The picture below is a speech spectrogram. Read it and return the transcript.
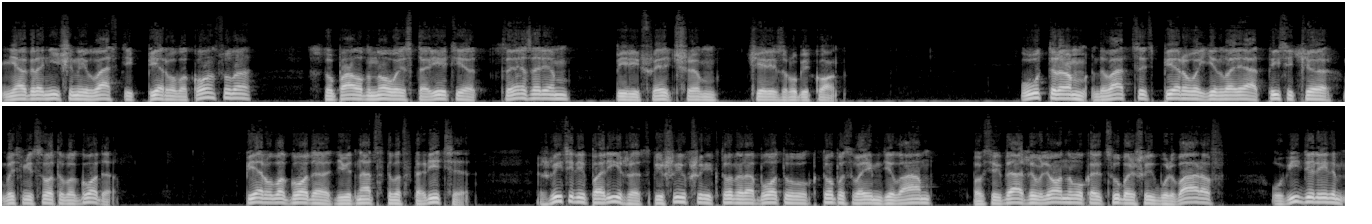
неограниченной власти первого консула, вступал в новое столетие Цезарем, перешедшим через Рубикон. Утром 21 января 1800 года, первого года XIX столетия, жители Парижа, спешившие кто на работу, кто по своим делам, по всегда оживленному кольцу больших бульваров, увидели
